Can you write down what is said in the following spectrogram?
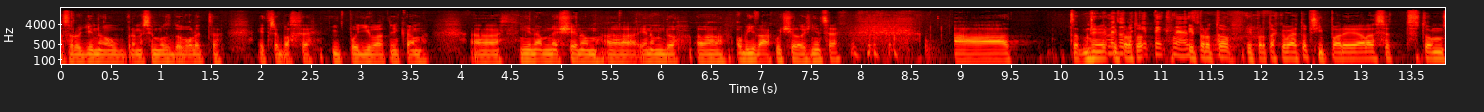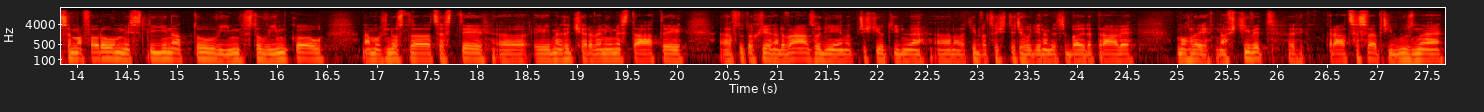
s rodinou, budeme si moct dovolit i třeba se jít podívat někam jinam než jenom, jenom do obýváku či ložnice. A samozřejmě i, proto, pěkné, i, proto, i pro takovéto případy, ale se v tom semaforu myslí na tu vým, s tou výjimkou, na možnost eh, cesty eh, i mezi červenými státy eh, v tuto chvíli na 12 hodin, od příštího týdne na 24 hodin, aby třeba lidé právě mohli navštívit krátce své příbuzné,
